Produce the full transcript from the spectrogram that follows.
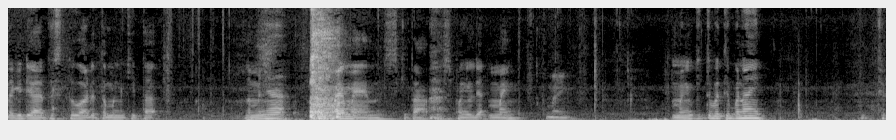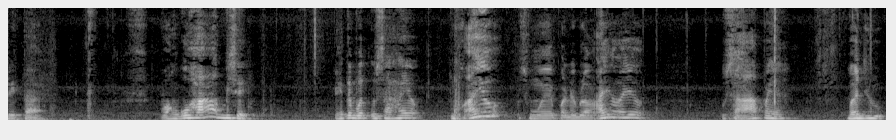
lagi di atas tuh ada teman kita. Namanya Remens Kita masih panggil dia Meng. Meng. Meng itu tiba-tiba naik cerita. Uangku habis ya kita buat usaha yuk. Wah, ayo. Semuanya pada bilang ayo ayo. Usaha apa ya? Baju.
